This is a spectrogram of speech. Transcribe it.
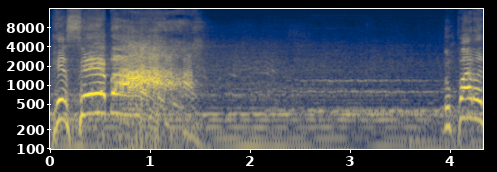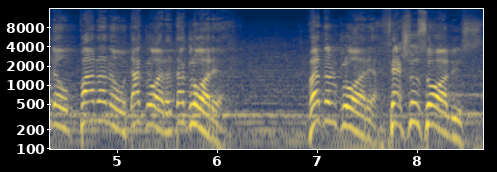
Receba! Não para não, para não. Dá glória, dá glória. Vai dando glória. Fecha os olhos.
